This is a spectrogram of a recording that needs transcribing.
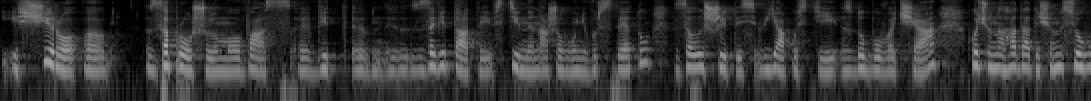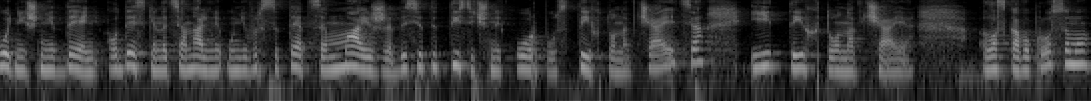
І щиро е, Запрошуємо вас е, від, завітати в стіни нашого університету, залишитись в якості здобувача. Хочу нагадати, що на сьогоднішній день Одеський національний університет це майже 10-тисячний корпус тих, хто навчається, і тих, хто навчає. Ласкаво просимо.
